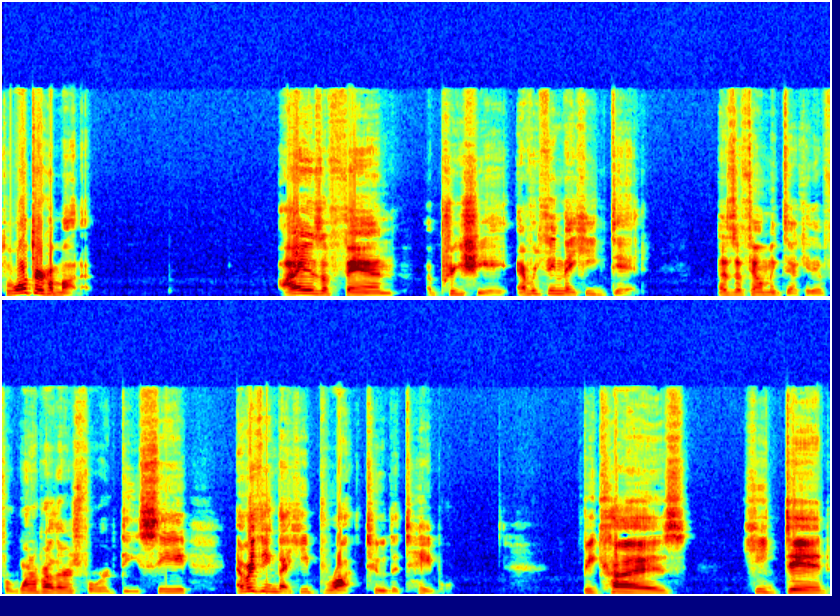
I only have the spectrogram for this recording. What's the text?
To Walter Hamada, I, as a fan, appreciate everything that he did as a film executive for Warner Brothers, for DC, everything that he brought to the table. Because he did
